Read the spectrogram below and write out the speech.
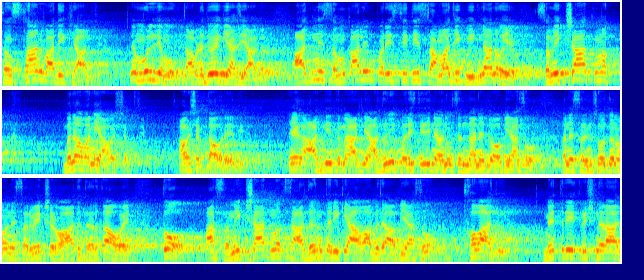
સંસ્થાનવાદી ખ્યાલ છે. એ મૂલ્ય મુક્ત આપણે જોઈ ગયા છીએ આગળ. આજની સમકાલીન પરિસ્થિતિ સામાજિક વિજ્ઞાનોએ સમીક્ષાત્મક બનાવવાની આવશ્યક છે. આવશ્યકતાઓ રહેલી છે. એ આજની તમે આજની આધુનિક પરિસ્થિતિને અનુસંધાને જો અભ્યાસો અને સંશોધનો અને સર્વેક્ષણો હાથ ધરતા હોય, તો આ સમીક્ષાત્મક સાધન તરીકે આવા બધા અભ્યાસો થવા જોઈએ. મૈત્રી કૃષ્ણરાજ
